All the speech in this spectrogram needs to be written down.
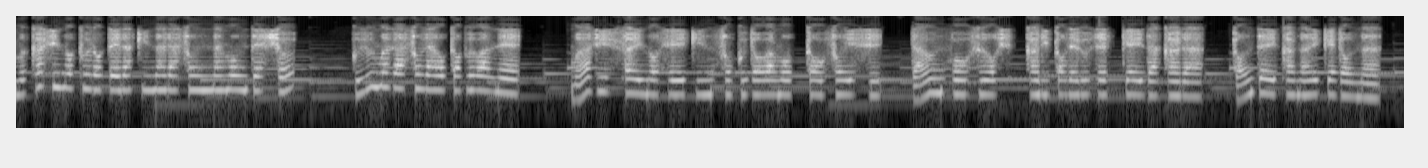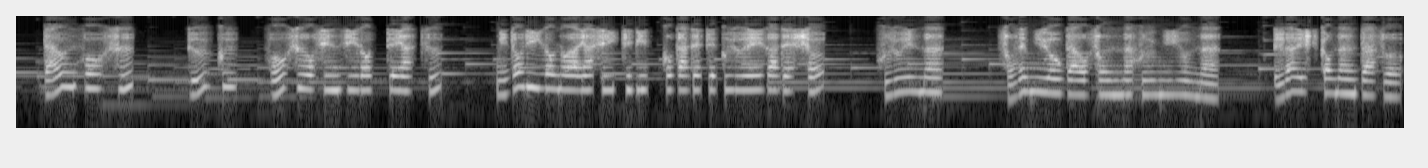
昔のプロペラ機ならそんなもんでしょ？車が空を飛ぶわね。まあ実際の平均速度はもっと遅いし、ダウンフォースをしっかり取れる設計だから、飛んでいかないけどな。ダウンフォース？ルーク、フォースを信じろってやつ？緑色の怪しいちびっこが出てくる映画でしょ？古いな。それにヨーダをそんな風に言うな。偉い人なんだぞ。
